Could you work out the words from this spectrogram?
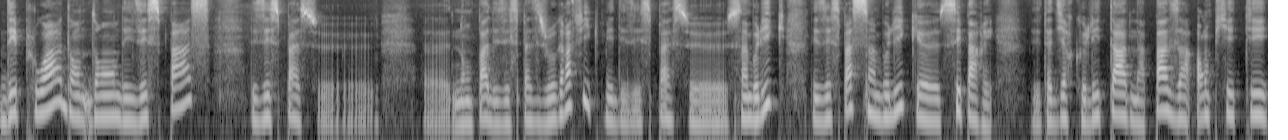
déploient dans, dans, des espaces, des espaces euh, non pas des espaces géographiques, mais des espaces euh, symboliques, des espaces symboliques euh, séparés. C'est-à-dire que l'État n'a pas à empiéter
